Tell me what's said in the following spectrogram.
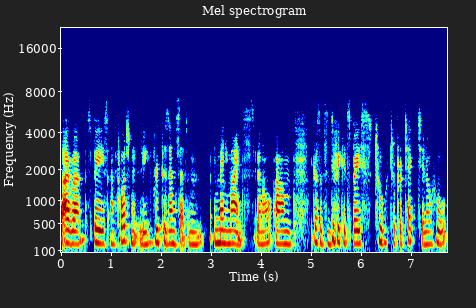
cyberspace unfortunately represents that in, in many minds, you know, um, because it's a difficult space to to protect. You know, who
